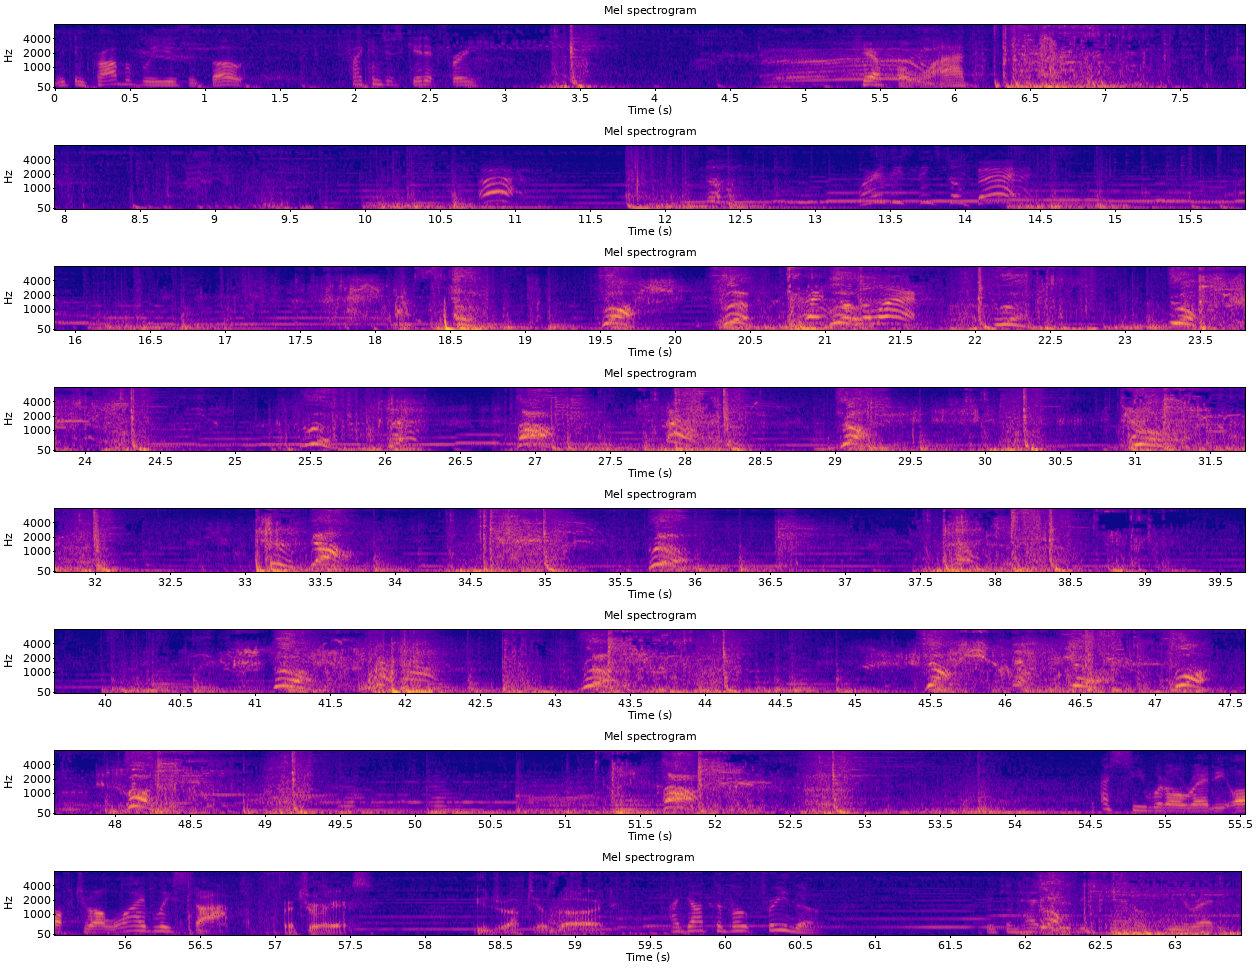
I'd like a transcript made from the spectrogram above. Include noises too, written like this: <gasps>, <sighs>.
We can probably use this boat. If I can just get it free. Careful, lad. We're already off to a lively start. Atreus, you dropped your guard. I got the boat free, though. We can head through these channels when you're ready.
